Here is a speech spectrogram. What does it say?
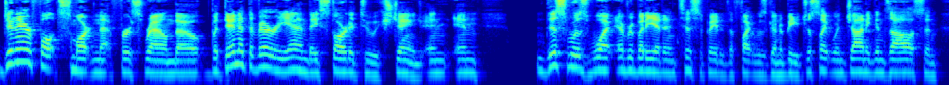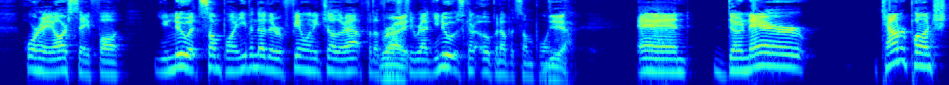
Donaire fought smart in that first round, though. But then at the very end, they started to exchange, and and this was what everybody had anticipated the fight was going to be. Just like when Johnny Gonzalez and Jorge Arce fought, you knew at some point, even though they were feeling each other out for the first Right. two rounds, you knew it was going to open up at some point. Yeah. And Donaire counterpunched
